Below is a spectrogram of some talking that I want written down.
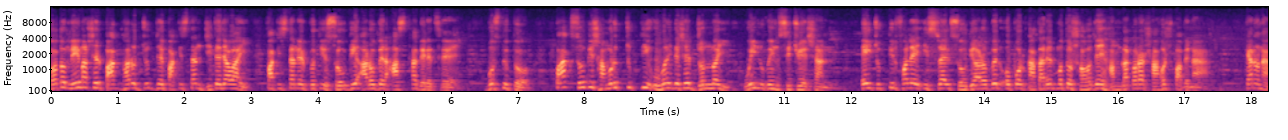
গত মে মাসের পাক ভারত যুদ্ধে পাকিস্তান জিতে যাওয়ায় পাকিস্তানের প্রতি সৌদি আরবের আস্থা বেড়েছে। বস্তুত, পাক সৌদি সামরিক চুক্তি উভয় দেশের জন্যই উইন উইন সিচুয়েশন এই চুক্তির ফলে ইসরায়েল সৌদি আরবের ওপর কাতারের মতো সহজেই হামলা করার সাহস পাবে না। কেননা,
